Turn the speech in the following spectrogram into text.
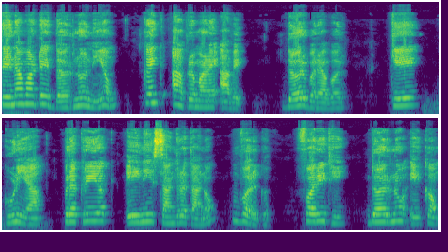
તેના માટે દરનો નિયમ કંઈક આ પ્રમાણે આવે. દર બરાબર કે ગુણ્યા પ્રક્રિયક એની સાંદ્રતાનો વર્ગ. ફરીથી, દરનો એકમ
